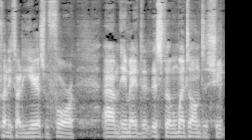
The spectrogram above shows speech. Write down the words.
20, 30 years before um, he made this film and went on to shoot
